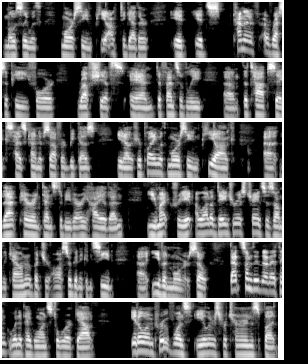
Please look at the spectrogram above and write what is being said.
mostly with Morrissey and Pionk together, it it's kind of a recipe for rough shifts. And defensively, um, the top six has kind of suffered because you know if you're playing with Morrissey and Pionk, uh, that pairing tends to be very high event. You might create a lot of dangerous chances on the counter, but you're also going to concede uh, even more. So that's something that I think Winnipeg wants to work out. It'll improve once Ehlers returns, but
